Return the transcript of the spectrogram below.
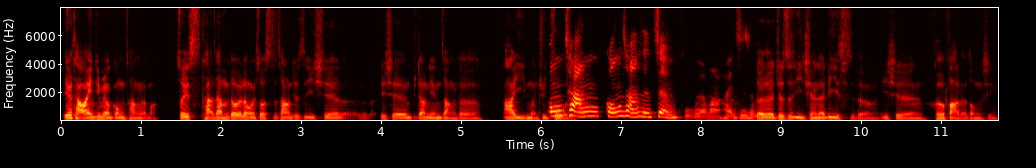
因为台湾已经没有公仓了嘛，所以他他们都会认为说私仓就是一些一些比较年长的阿姨们去做。公仓公仓是政府的吗？还是什么？对对，就是以前的历史的一些合法的东西。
